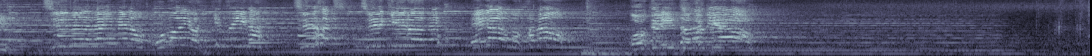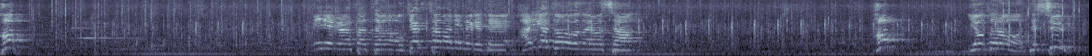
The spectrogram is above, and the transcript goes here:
い17代目の思いを引き継いだ1819郎で笑顔の花を送り届けよう。はっ。見てくださったお客様に向けてありがとうございました。はっ。夜空を撤収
